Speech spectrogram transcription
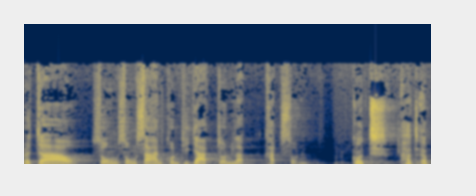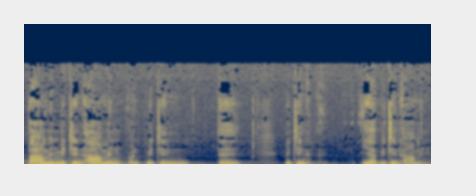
พระเจ้าทรงสงสารคนที่ยากจนและขัดสน Gott hat Erbarmen mit den Armen und mit den, äh, mit den, ja, mit den Armen.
